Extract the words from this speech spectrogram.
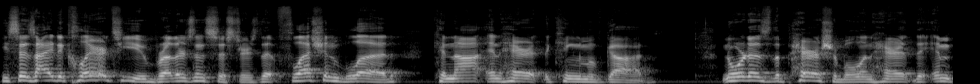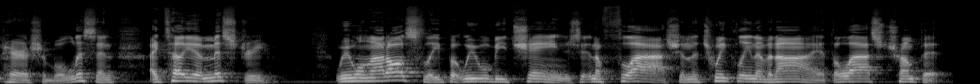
He says, I declare to you, brothers and sisters, that flesh and blood cannot inherit the kingdom of God, nor does the perishable inherit the imperishable. Listen, I tell you a mystery. We will not all sleep, but we will be changed in a flash, in the twinkling of an eye, at the last trumpet.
